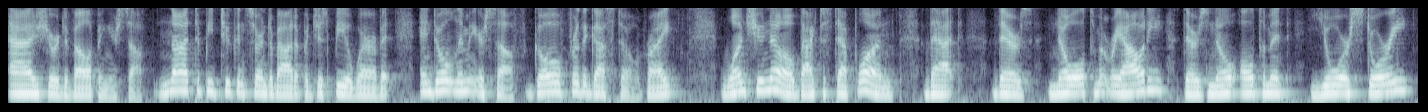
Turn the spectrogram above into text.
as you're developing yourself. Not to be too concerned about it, but just be aware of it. And don't limit yourself. Go for the gusto, right? Once you know, back to step one, that There's no ultimate reality, there's no ultimate your story.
